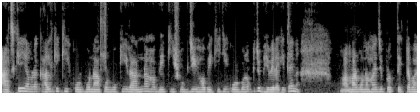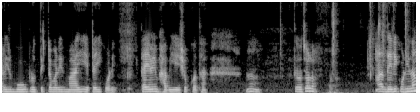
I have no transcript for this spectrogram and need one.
আজকেই আমরা কালকে কি করব, না করব, কি রান্না হবে, কি সবজি হবে, কি কি করব সব কিছু ভেবে রাখি, তাই না? আমার মনে হয় যে প্রত্যেকটা বাড়ির বউ, প্রত্যেকটা বাড়ির মাই এটাই করে। তাই আমি ভাবি এইসব কথা। হুম, তো চলো, আর দেরি করি না।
